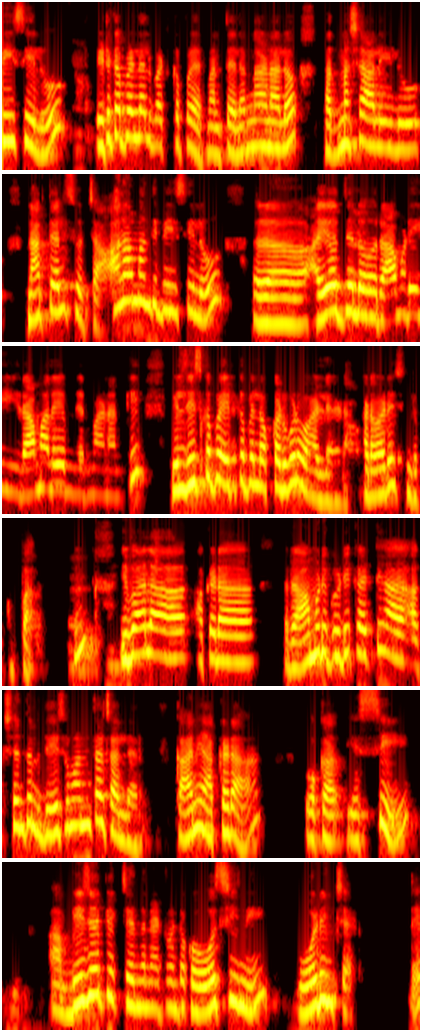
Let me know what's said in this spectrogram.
బీసీలు ఇటుక పిల్లలు పట్టుకపోయారు. మన తెలంగాణలో పద్మశాలీలు నాకు తెలుసు చాలా మంది బీసీలు అయోధ్యలో రాముడి రామాలయం నిర్మాణానికి వీళ్ళు తీసుకుపోయి ఇటుక పిల్ల ఒక్కడు కూడా వాళ్ళాడు అక్కడ వాడేసిండు కుప్ప. ఇవాళ అక్కడ రాముడి గుడి కట్టి ఆ అక్షంతలు దేశమంతా చల్లారు. కానీ అక్కడ ఒక ఎస్సీ బీజేపీకి చెందినటువంటి ఒక ఓసీని ఓడించాడు. అంటే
